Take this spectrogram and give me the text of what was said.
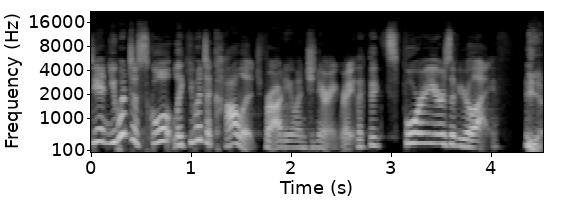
Dan, you went to school, like you went to college for audio engineering, right? Like it's four years of your life. yeah.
